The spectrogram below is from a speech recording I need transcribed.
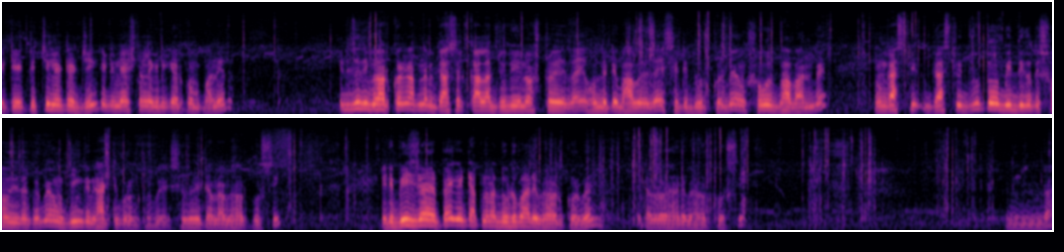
এটি একটি চিলেটেড জিঙ্ক, এটি ন্যাশনাল এগ্রিকেয়ার কোম্পানির এটি যদি ব্যবহার করেন, আপনার গাছের কালার যদি নষ্ট হয়ে যায়, হলদেটে ভাব হয়ে যায়, সেটি দূর করবে এবং সবুজ ভাব আনবে এবং গাছটি গাছটি দ্রুত বৃদ্ধি সহযোগিতা করবে এবং জিঙ্কের ঘাটতি পূরণ করবে। সেজন্য এটা আমরা ব্যবহার করছি। এটি বিশ গ্রামের প্যাক, এটি আপনারা দুটো পাহাড়ে ব্যবহার করবেন। এটা আমরা হারে ব্যবহার করছি। বন্ধুরা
